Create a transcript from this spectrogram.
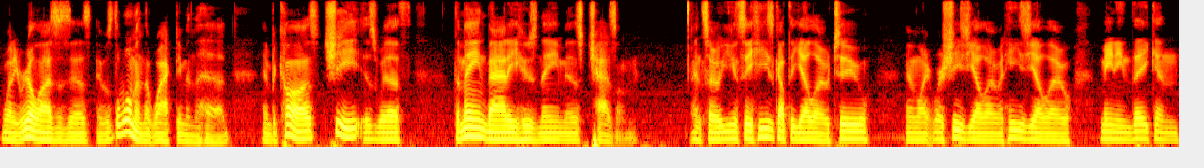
what he realizes is it was the woman that whacked him in the head and because she is with the main baddie whose name is Chasm. And so you can see he's got the yellow too, and like where she's yellow and he's yellow, meaning they can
